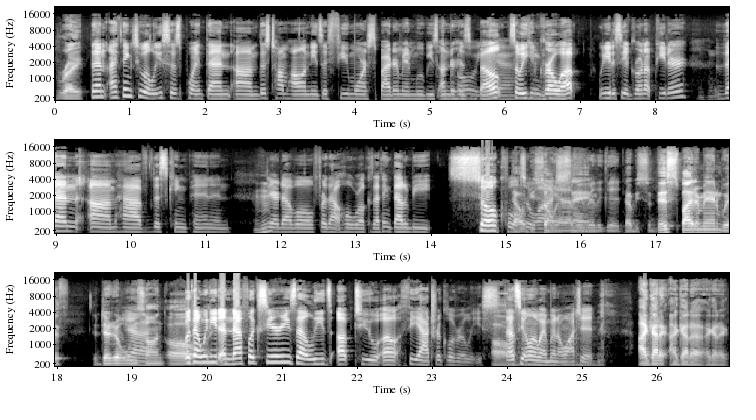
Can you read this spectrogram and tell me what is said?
Right. Then I think to Elisa's point, then um, this Tom Holland needs a few more Spider-Man movies under his Oh, belt yeah. so he can Mm-hmm. grow up. We need to see a grown-up Peter. Then um, have this Kingpin and Mm-hmm. Daredevil for that whole world because I think that would be so cool That would to be so watch. Yeah, that'd be really good. That'd be so, this Spider Man with the Daredevil Yeah. we saw. on- Oh, but then we my need a Netflix series that leads up to a theatrical release. Oh, That's the only way I'm gonna watch it. I gotta, I gotta, I gotta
